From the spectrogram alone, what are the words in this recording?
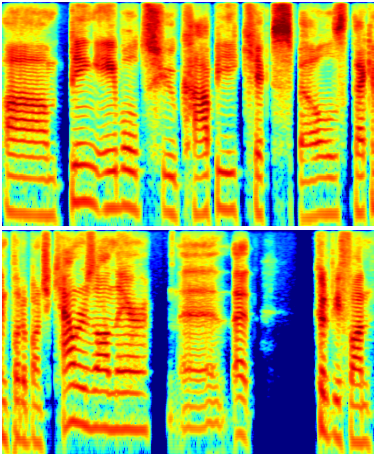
um, being able to copy kicked spells, that can put a bunch of counters on there. Uh, that could be fun.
